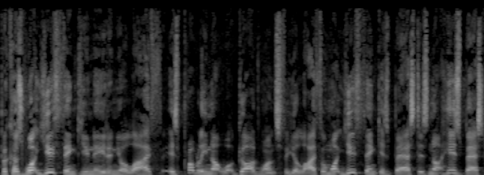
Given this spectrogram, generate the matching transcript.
Because what you think you need in your life is probably not what God wants for your life, and what you think is best is not His best.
